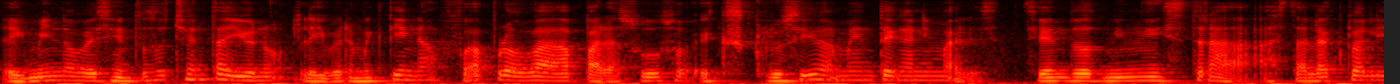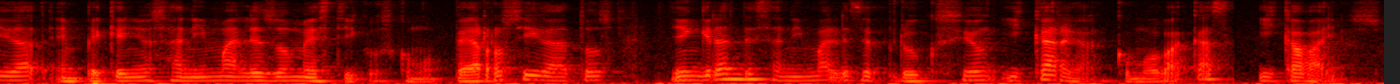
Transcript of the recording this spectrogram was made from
en 1981, la ivermectina fue aprobada para su uso exclusivamente en animales, siendo administrada hasta la actualidad en pequeños animales domésticos como perros y gatos y en grandes animales de producción y carga como vacas y caballos.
